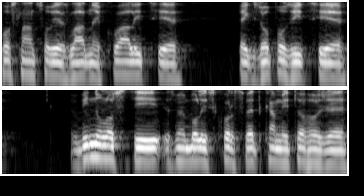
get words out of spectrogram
poslancov je z vládnej koalície, 5 z opozície. V minulosti sme boli skôr svedkami toho, že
